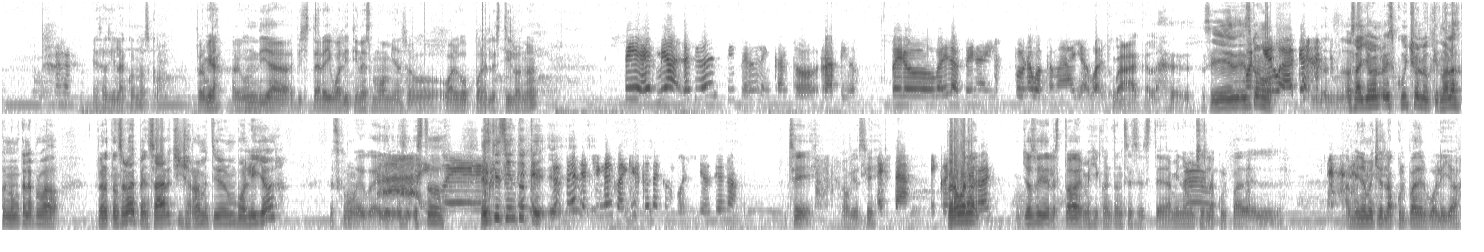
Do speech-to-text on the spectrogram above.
esa sí la conozco. Pero mira, algún día visitaré igual y tienes momias o, o algo por el estilo, ¿no? Sí, eh, mira, la ciudad en sí pierde el encanto rápido, pero vale la pena ir por una guacamaya o algo. Guácala. Sí, es, es ¿Por como... qué guaca? O sea, yo lo escucho lo que no las nunca la he probado. Pero tan solo de pensar chicharrón metido en un bolillo, es como, de, güey, es- Ay, esto... güey. Es que siento que... Ustedes se chingan cualquier cosa con ¿sí o no? Sí, obvio, sí. Ahí está. ¿Y con Pero bueno, yo soy del Estado de México, entonces este, a mí no me eches la culpa del... A mí no me eches la culpa del bolillo.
